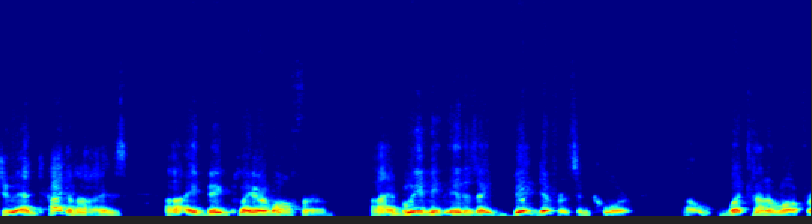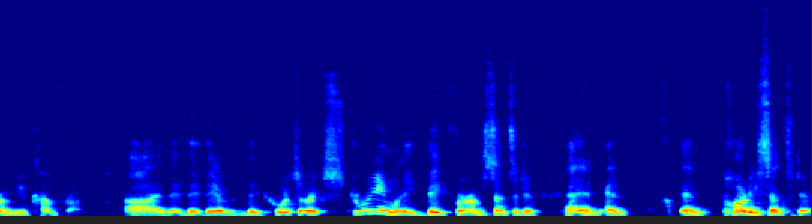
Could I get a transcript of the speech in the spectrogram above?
to antagonize uh, a big player law firm. Uh, and believe me, it is a big difference in court uh, what kind of law firm you come from. Uh, they, they, the courts are extremely big firm sensitive and, and, and party sensitive.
